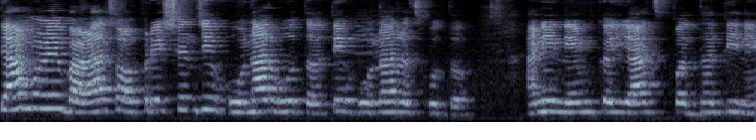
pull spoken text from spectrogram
त्यामुळे बाळाचं ऑपरेशन जे होणार होतं ते होणारच होतं. आणि नेमकं याच पद्धतीने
